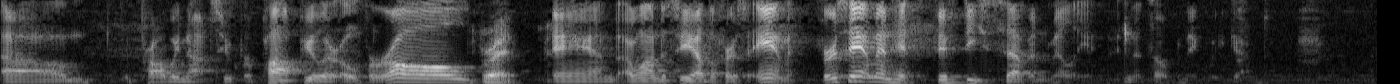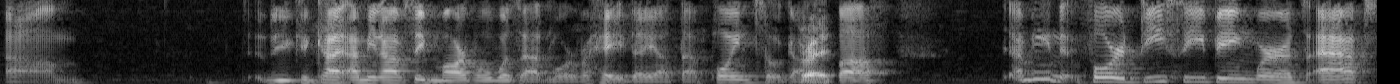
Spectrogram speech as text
Um, probably not super popular overall. Right. And I wanted to see how the first Ant Man first Ant Man hit fifty seven million in its opening weekend. Um, you can kind. I mean, obviously Marvel was at more of a heyday at that point, so it got Right. buff. I mean, for DC being where it's at,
